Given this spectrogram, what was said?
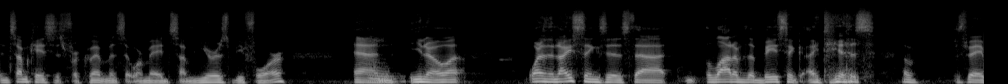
in some cases, for commitments that were made some years before. And, you know, uh, one of the nice things is that a lot of the basic ideas of say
